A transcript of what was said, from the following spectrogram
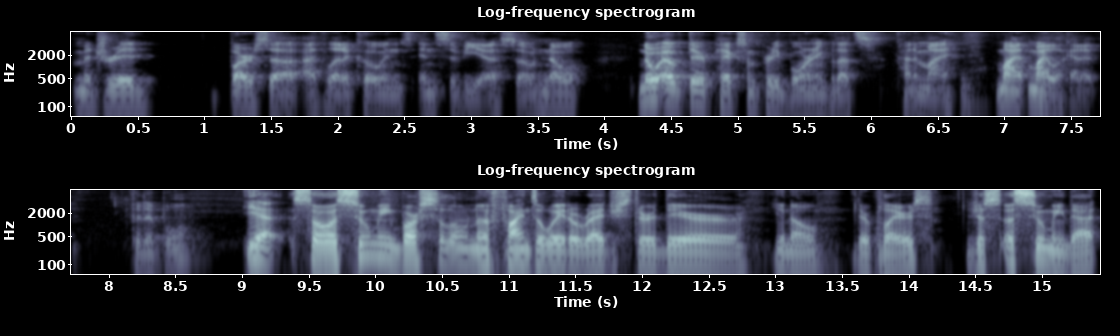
Madrid, Barca, Atletico, and in Sevilla. So no no out there picks. I'm pretty boring, but that's kind of my my my look at it. Filippo. Yeah, so assuming Barcelona finds a way to register their, you know, their players, just assuming that,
